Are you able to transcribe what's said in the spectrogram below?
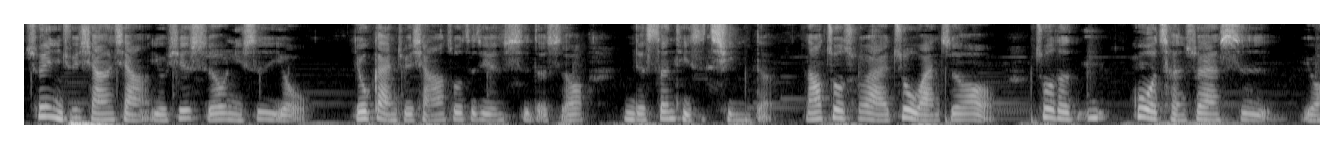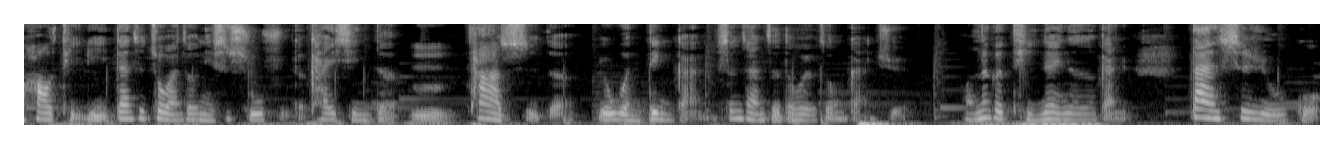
所以你去想想，有些时候你是有有感觉想要做这件事的时候，你的身体是轻的，然后做出来，做完之后。做的过程虽然是有耗体力，但是做完之后你是舒服的、开心的、嗯，踏实的、有稳定感。生产者都会有这种感觉哦，那个体内那种感觉。但是如果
